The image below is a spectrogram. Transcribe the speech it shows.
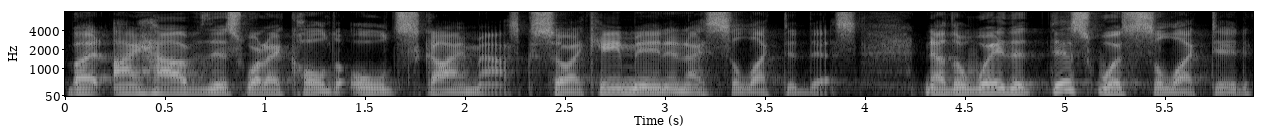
but I have this what I called old sky mask. So I came in and I selected this. Now, the way that this was selected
